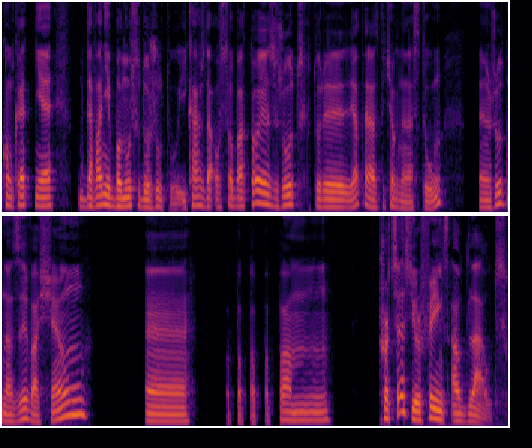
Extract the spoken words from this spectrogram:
konkretnie dawanie bonusu do rzutu. I każda osoba to jest rzut, który ja teraz wyciągnę na stół. Ten rzut nazywa się. E, process your feelings out loud.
